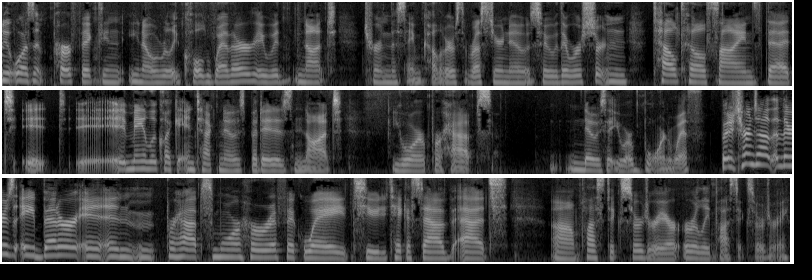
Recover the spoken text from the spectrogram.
it wasn't perfect in you know really cold weather it would not turn the same color as the rest of your nose so there were certain telltale signs that it it may look like an intact nose but it is not your perhaps nose that you were born with but it turns out that there's a better and, perhaps more horrific way to take a stab at uh, plastic surgery or early plastic surgery.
